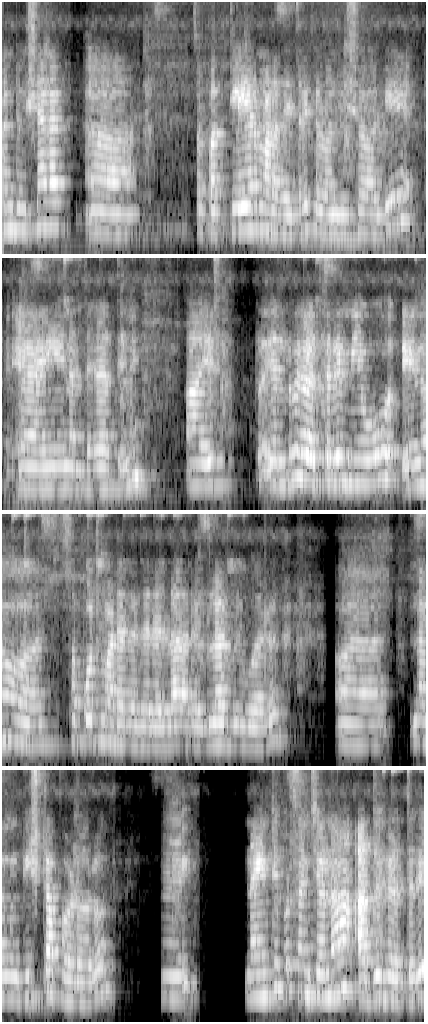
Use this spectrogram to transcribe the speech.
ಒಂದು ವಿಷಯನ ಸ್ವಲ್ಪ ಕ್ಲಿಯರ್ ಮಾಡೋದೈತ್ರಿ. ಕೆಲವೊಂದು ವಿಷಯವಾಗಿ ಏನಂತ ಹೇಳ್ತೀನಿ. ಎಷ್ಟು ಎಲ್ಲರೂ ಹೇಳ್ತಾರೆ, ನೀವು ಏನು ಸಪೋರ್ಟ್ ಮಾಡೋರಿದ್ದಾರೆಲ್ಲ ರೆಗ್ಯುಲರ್ ವ್ಯೂವರು ನಮಗೆ ಇಷ್ಟಪಡೋರು. ನೈಂಟಿ ಪರ್ಸೆಂಟ್ ಜನ ಅದು ಹೇಳ್ತಾರೆ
